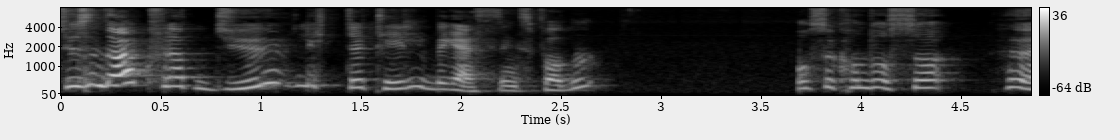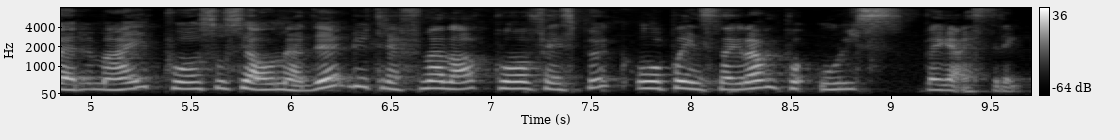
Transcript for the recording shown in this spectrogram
Tusen takk for at du lytter til Begeistringspodden. Og så kan du også høre meg på sosiale medier. Du treffer meg da på Facebook og på Instagram på Ols begeistring.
